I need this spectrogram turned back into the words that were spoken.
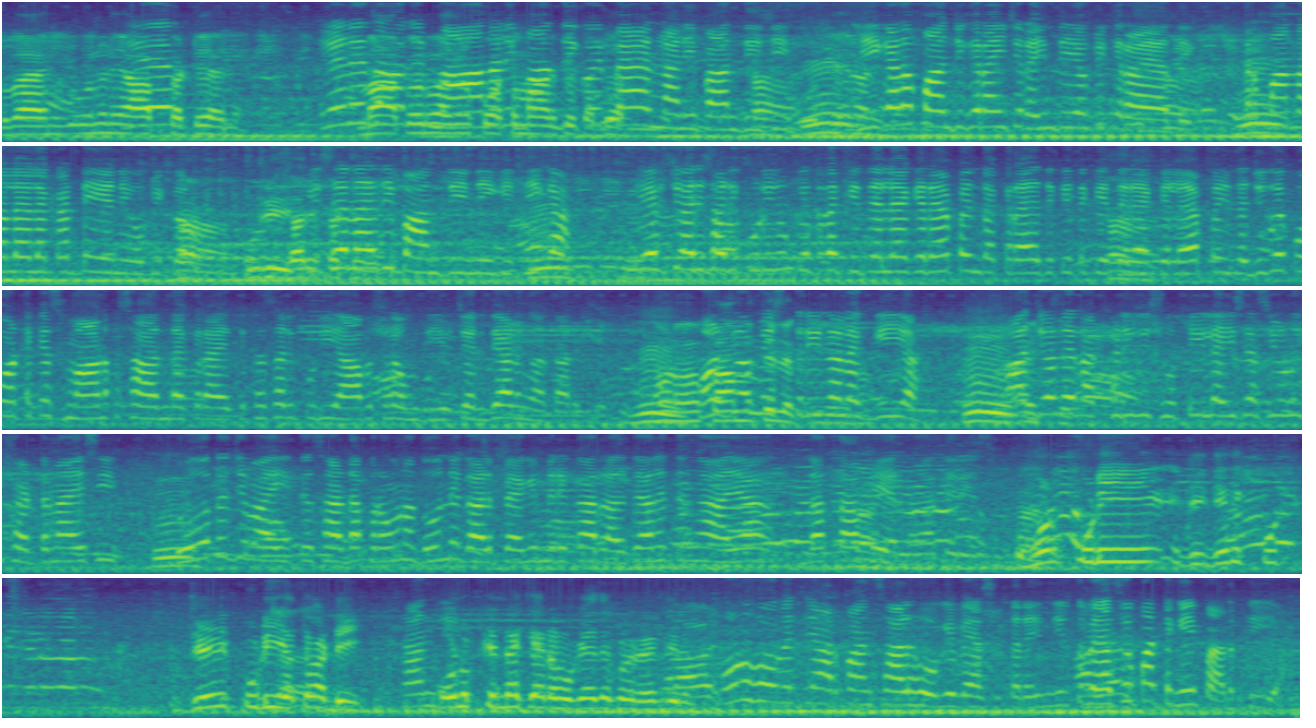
ਗਵਾਇਆ ਨਹੀਂ ਉਹਨਾਂ ਨੇ ਆਪ ਕੱਢਿਆ ਨੇ। ਇਹਨੇ ਮਾਂ ਤਾਂ ਪਿਓ ਆਪਣੀ ਨੂੰ ਮਾਂ ਨਾਲ ਕੁੱਟ ਨਹੀਂ ਮਾਰ ਬੰਦੀ ਕੇ ਕੋਈ ਭੈਣ ਨਾਲ ਨਹੀਂ ਬੰਦੀ ਜੀ। ਠੀਕ ਹੈ ਨਾ ਪੰਜ ਗਰਾਈ ਚ ਰਹਿੰਦੇ ਆ ਉਹ ਵੀ ਕਿਰਾਇਆ ਤੇ। ਆਪਾਂ ਨਾਲ ਲੈ ਲੈ ਕੱਢੇ ਨੇ ਉਹ ਵੀ ਕਰੋ। ਕਿਸੇ ਨਾਲ ਇਹਦੀ ਬੰਦੀ ਨਹੀਂ ਗੀ ਠੀਕ ਆ। ਇਹ ਵਿਚਾਰੀ ਸਾਡੀ ਕੁੜੀ ਨੂੰ ਕਿਤੇ ਤਾਂ ਕਿਤੇ ਲੈ ਕੇ ਰਹਿ ਪੈਂਦਾ ਕਿਰਾਏ ਤੇ ਕਿਤੇ ਕਿਤੇ ਲੈ ਕੇ ਲੈ ਪੈਂਦਾ। ਜਿਹਦੇ ਕੁੱਟ ਕੇ ਸਮਾਨ ਪਸਾਰਨ ਦਾ ਕਿਰਾਏ ਤੇ ਫਿਰ ਸਾਡੀ ਕੁੜੀ ਆਪ ਸਲਾਉਂਦੀ ਹੈ ਵਿਚਾਰੀ ਦਿਹਾੜੀਆਂ ਕਰਕੇ। ਹੁਣ ਹੁਣ ਕੰਮ ਜੋ ਤੇ ਮਿਸਤਰੀ ਨਾਲ ਲੱਗੀ ਆ। ਅੱਜ ਉਹਨੇ ਰੱਖੜੀ ਦੀ ਛੁੱਟੀ ਲਈ ਸੀ ਅਸੀਂ ਉਹਨੂੰ ਛੱਡਣ ਆਏ ਸੀ। ਦੋ ਤੇ ਜਵਾਈ ਤੇ ਸਾਡਾ ਪ੍ਰਾਹੁਣਾ ਦੋਨੇ ਗੱਲ ਪੈ ਗਏ ਮੇਰੇ ਘਰ ਵਾਲੇ ਜਾਨੇ ਤੰਗਾ ਆਇਆ ਲੱਤਾਂ ਫੇਰਨਾ ਹੁਣ ਕੁੜੀ ਦੀ- ਜਿਹੜੀ ਕੁ- ਜਿਹੜੀ ਕੁੜੀ ਆ ਤੁਹਾਡੀ ਹਾਂਜੀ। ਉਹਨੂੰ ਕਿੰਨਾ ਚਿਰ ਹੋ ਗਿਆ ਇਹਦੇ ਕੋਲ ਰਹਿੰਦੀ ਨੂੰ ਹੁਣ ਹੋ ਗਏ 4-5 ਸਾਲ ਹੋ ਗਏ ਵੈਸੇ ਤਾਂ ਰਹਿੰਦੀ ਤੇ ਵੈਸੇ ਉਹ ਭੱਟੀਆਂ ਹੀ ਪੜਦੀ ਆ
